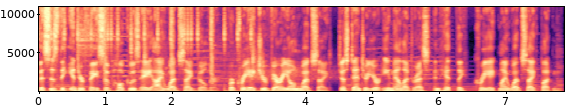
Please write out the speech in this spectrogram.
This is the interface of Hocoos AI Website Builder. For create your very own website, just enter your email address and hit the Create My Website button.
